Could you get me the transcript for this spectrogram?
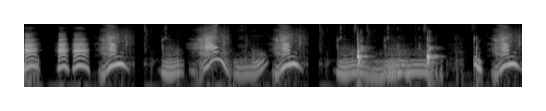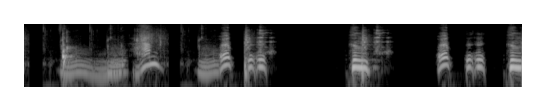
Ha ha ha ham ham ham ham ham Up, mm, mm. Hum. Up, mm, mm. Hum.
